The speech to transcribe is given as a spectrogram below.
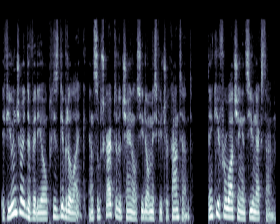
If you enjoyed the video, please give it a like and subscribe to the channel so you don't miss future content. Thank you for watching and see you next time.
